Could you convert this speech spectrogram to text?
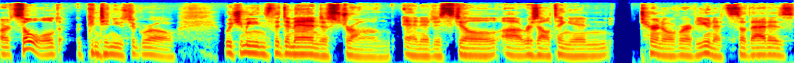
or sold continues to grow, which means the demand is strong and it is still uh, resulting in turnover of units. So that is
